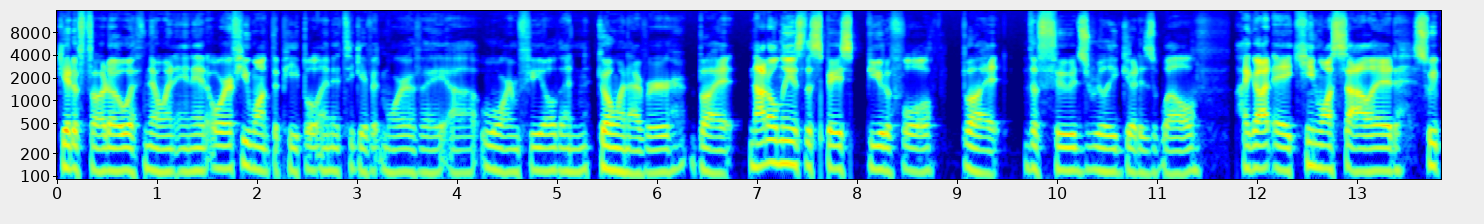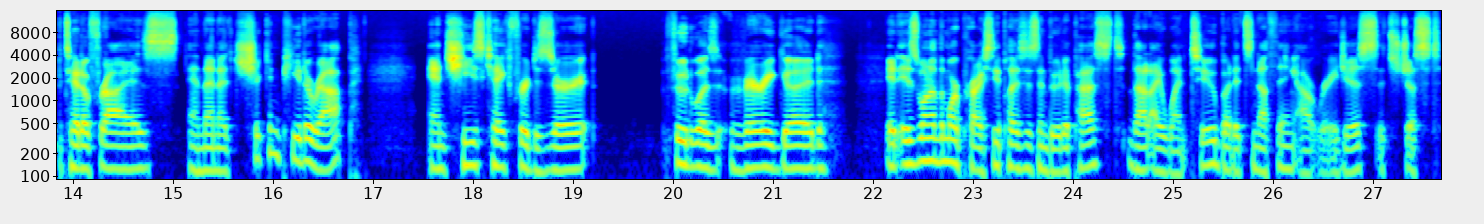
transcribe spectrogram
get a photo with no one in it. Or if you want the people in it to give it more of a uh, warm feel, then go whenever. But not only is the space beautiful, but the food's really good as well. I got a quinoa salad, sweet potato fries, and then a chicken pita wrap and cheesecake for dessert. Food was very good. It is one of the more pricey places in Budapest that I went to, but it's nothing outrageous. It's just,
